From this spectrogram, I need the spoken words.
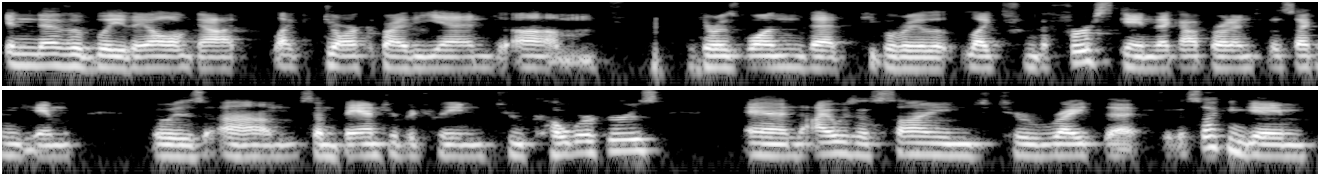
inevitably they all got like dark by the end. Um, there was one that people really liked from the first game that got brought into the second game. It was um, some banter between two coworkers, and I was assigned to write that for the second game,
